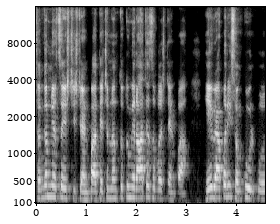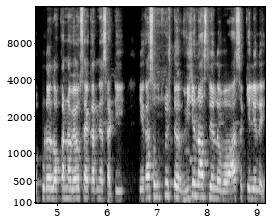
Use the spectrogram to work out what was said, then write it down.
संगमनेरचं एस टी स्टँड पहा त्याच्यानंतर तुम्ही राहतेचं बस स्टँड पहा. हे व्यापारी संकुल पुढं लोकांना व्यवसाय करण्यासाठी एक असं उत्कृष्ट व्हिजन असलेलं व असं केलेलं आहे.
